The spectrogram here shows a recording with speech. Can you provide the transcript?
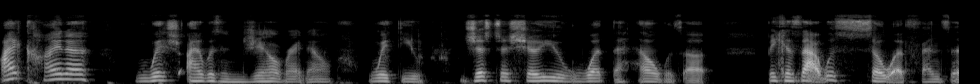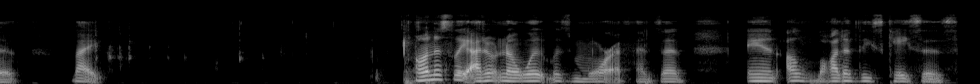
I kind of wish I was in jail right now with you just to show you what the hell was up. Because that was so offensive. Like, honestly, I don't know what was more offensive in a lot of these cases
